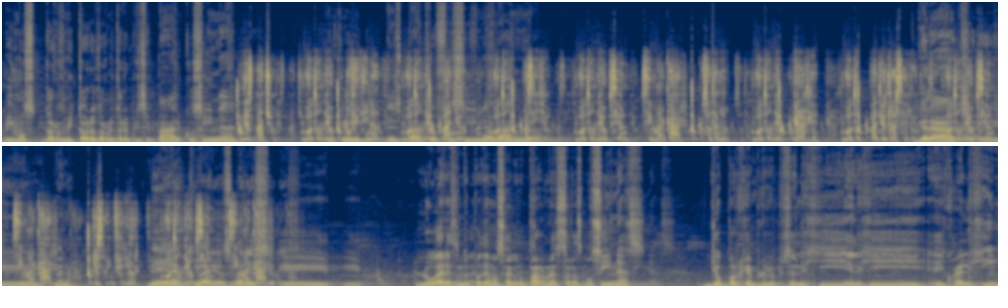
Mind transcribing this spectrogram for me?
Vimos dormitorio, dormitorio principal, cocina. Despacho. Botón de oficina. despacho, botón de baño. oficina, baño. pasillo. Botón de opción. Sin marcar. Sótano. Botón de garaje. Botón patio trasero. Botón de opción. eh, sin marcar. bueno. Piso inferior. Bien, de aquí varios, eh, lugares donde podemos agrupar nuestras bocinas. Yo, por ejemplo, yo, pues elegí, elegí, eh, ¿cuál elegí?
